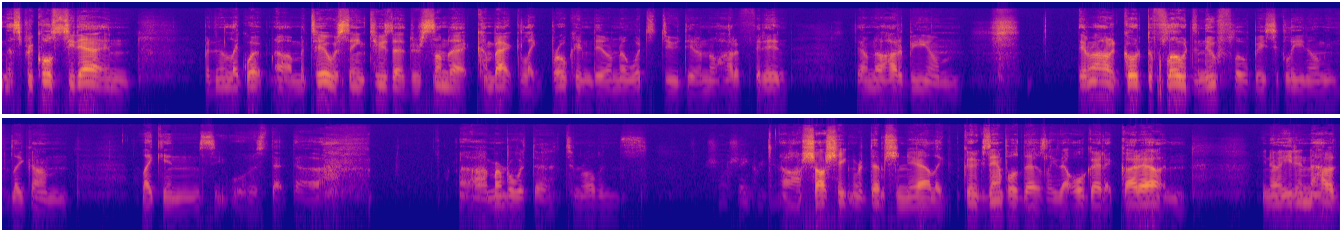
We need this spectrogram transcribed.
That's pretty cool to see that and but then, like what uh, Mateo was saying too, is that there's some that come back like broken. They don't know what to do. They don't know how to fit in. They don't know how to be um. They don't know how to go with the flow, the new flow, basically. You know what I mean? Like um, like in see what was that? Uh, uh remember with the Tim Robbins. Shawshank Redemption. Uh, Shawshank Redemption. Yeah, like good example of that is like that old guy that got out and, you know, he didn't know how to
